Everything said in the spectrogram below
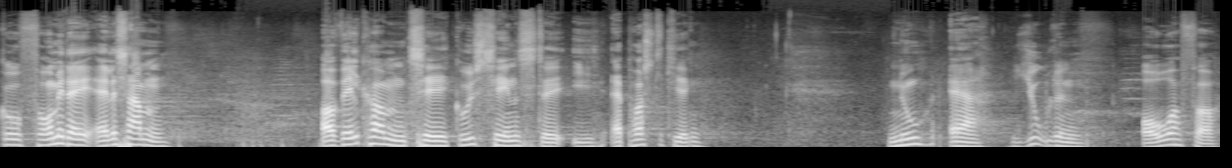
God formiddag alle sammen, og velkommen til gudstjeneste i Apostelkirken. Nu er julen over for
